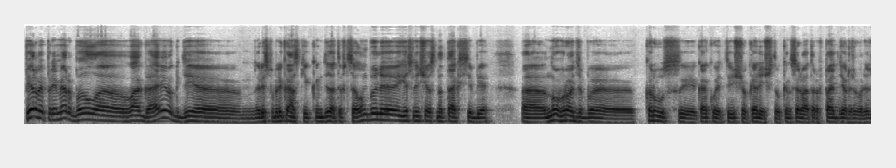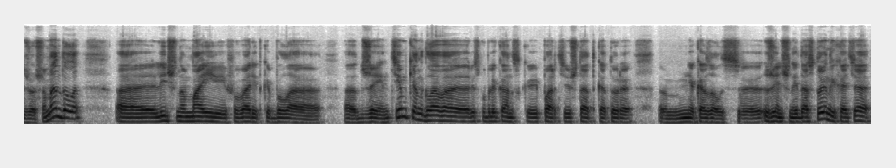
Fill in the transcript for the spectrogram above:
первый пример был в Огайо, где республиканские кандидаты в целом были, если честно, так себе. Ну, вроде бы Круз и какое-то еще количество консерваторов поддерживали Джоша Мэндела. Лично моей фавориткой была Э, Джейн Тимкин, глава республиканской партии штата, которая э, мне казалась э, женщиной достойной, хотя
